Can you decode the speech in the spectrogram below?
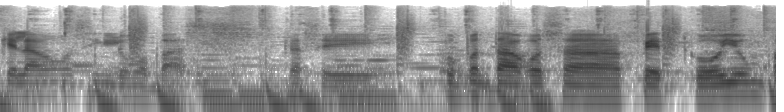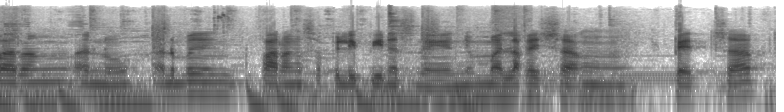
Kailangan ko kasing lumabas. Kasi pupunta ako sa pet ko. Yung parang ano, ano ba yung parang sa Pilipinas na yun? Yung malaki siyang pet shop.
